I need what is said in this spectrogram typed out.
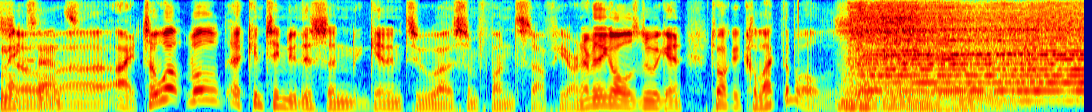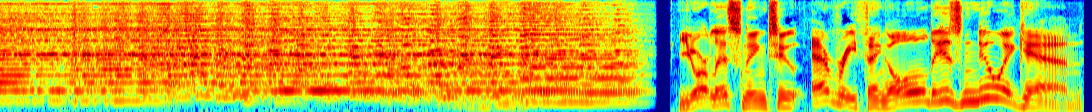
Makes sense. Uh, all right, so we'll we'll uh, continue this and get into uh, some fun stuff here, and everything old is new again. Talking collectibles. You're listening to Everything Old is New Again,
